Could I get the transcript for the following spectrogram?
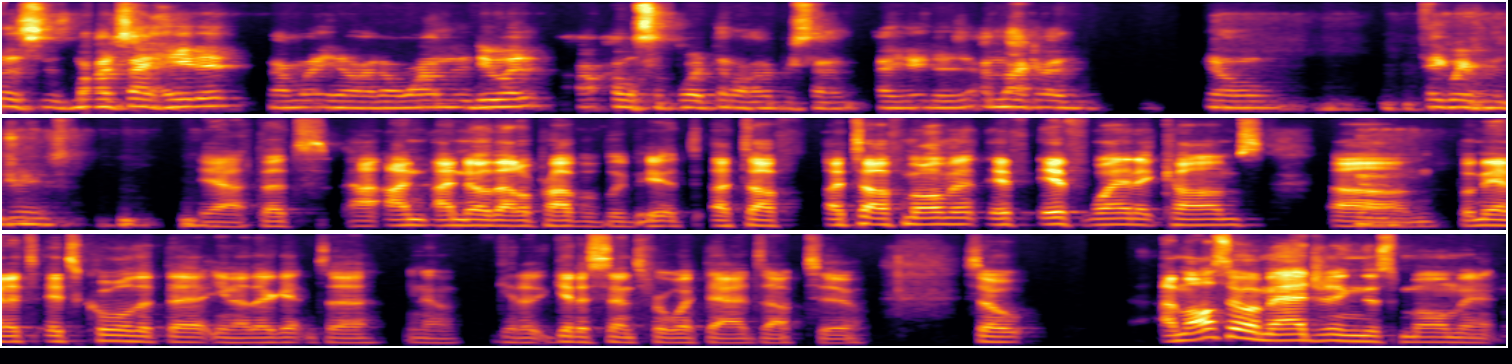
Listen, as much as I hate it, I'm you know I don't want them to do it. I will support them 100. percent I'm not going to, you know, take away from the dreams. Yeah, that's I I know that'll probably be a, a tough a tough moment if if when it comes. Um, yeah. but man, it's it's cool that the you know they're getting to you know get a get a sense for what dad's up to. So I'm also imagining this moment.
